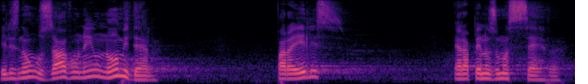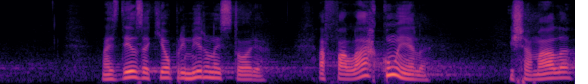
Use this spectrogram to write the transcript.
Eles não usavam nem o nome dela. Para eles, era apenas uma serva. Mas Deus aqui é o primeiro na história a falar com ela e chamá-la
